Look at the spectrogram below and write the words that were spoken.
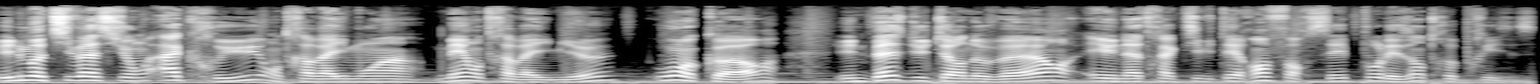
une motivation accrue, on travaille moins mais on travaille mieux, ou encore une baisse du turnover et une attractivité renforcée pour les entreprises.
